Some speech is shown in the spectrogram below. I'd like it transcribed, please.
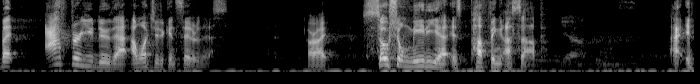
But after you do that, I want you to consider this. All right? Social media is puffing us up. I, it,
